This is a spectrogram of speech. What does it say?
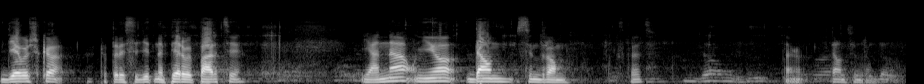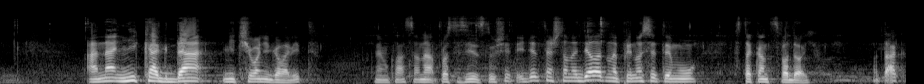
девушка, которая сидит на первой партии, и она, у нее даун-синдром. Сказать? Даун-синдром. Она никогда ничего не говорит в классе, она просто сидит, слушает. Единственное, что она делает, она приносит ему стакан с водой. Вот так,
